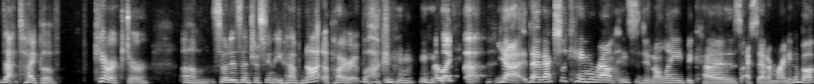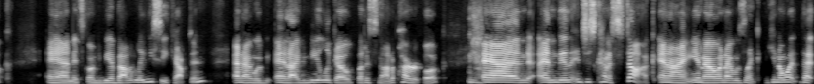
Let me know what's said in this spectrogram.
that type of character. Um, so it is interesting that you have not a pirate book. Mm-hmm, mm-hmm. I like that. Yeah, that actually came around incidentally because I said I'm writing a book and it's going to be about a lady sea captain and I would and I'd immediately go, but it's not a pirate book. Yeah. And and then it just kind of stuck. And I, you know, and I was like, you know what, that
